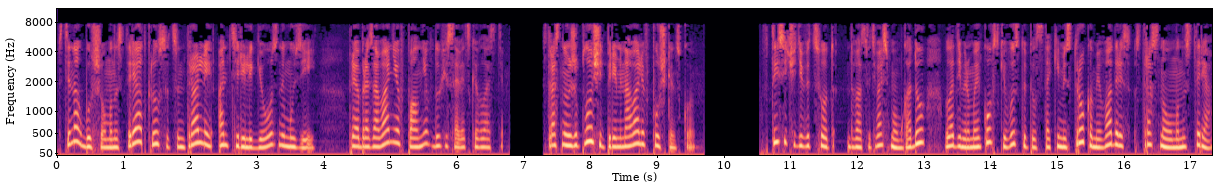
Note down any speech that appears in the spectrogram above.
в стенах бывшего монастыря открылся Центральный антирелигиозный музей. Преобразование вполне в духе советской власти. Страстную же площадь переименовали в Пушкинскую. В 1928 году Владимир Маяковский выступил с такими строками в адрес Страстного монастыря.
